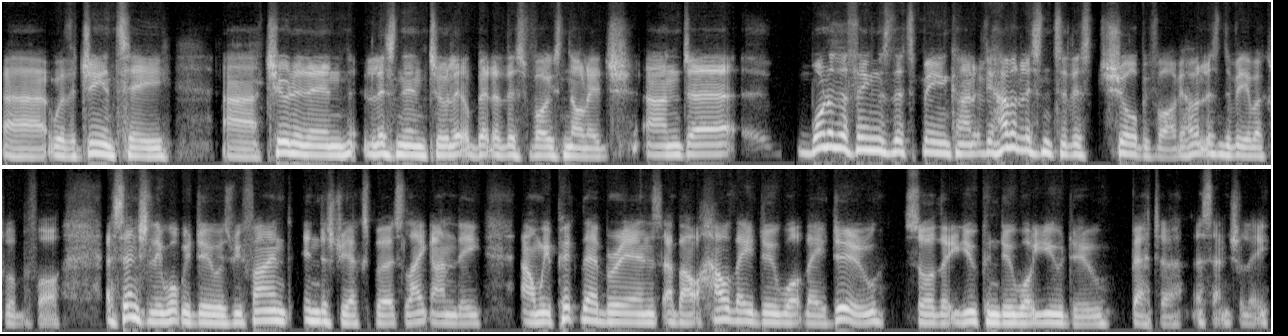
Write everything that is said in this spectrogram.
uh, with a G and T uh, tuning in, listening to a little bit of this voice knowledge. And uh, one of the things that's been kind of, if you haven't listened to this show before, if you haven't listened to VUX World before, essentially what we do is we find industry experts like Andy and we pick their brains about how they do what they do so that you can do what you do better, essentially.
